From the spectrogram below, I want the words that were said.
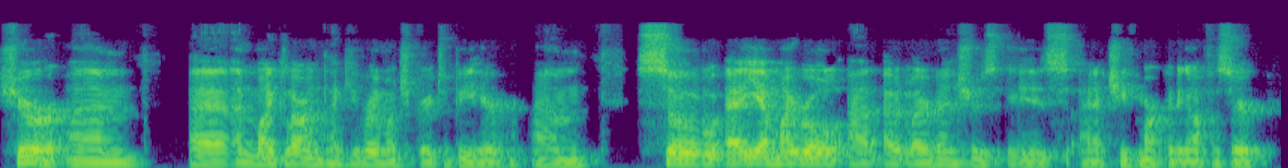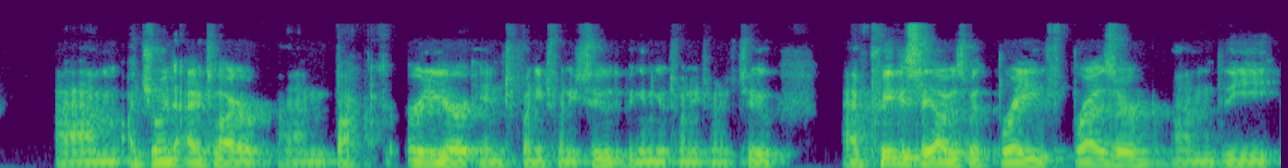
sure um uh, and Mike Lauren, thank you very much. Great to be here. Um, so, uh, yeah, my role at Outlier Ventures is uh, Chief Marketing Officer. Um, I joined Outlier um, back earlier in 2022, the beginning of 2022. And previously, I was with Brave Browser, and the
